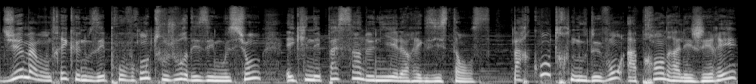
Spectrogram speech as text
Dieu m'a montré que nous éprouverons toujours des émotions et qu'il n'est pas sain de nier leur existence. Par contre, nous devons apprendre à les gérer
